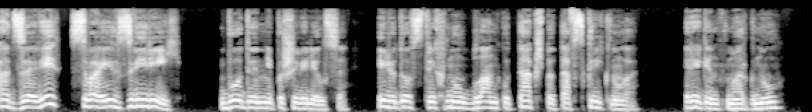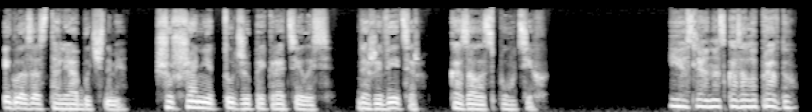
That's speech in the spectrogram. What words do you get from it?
«Отзови своих зверей!» Бодуин не пошевелился, и Людо встряхнул Бланку так, что та вскрикнула. Регент моргнул, и глаза стали обычными. Шуршание тут же прекратилось. Даже ветер, казалось, поутих. «Если она сказала правду,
